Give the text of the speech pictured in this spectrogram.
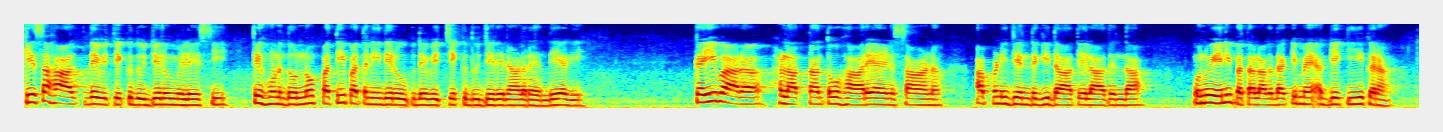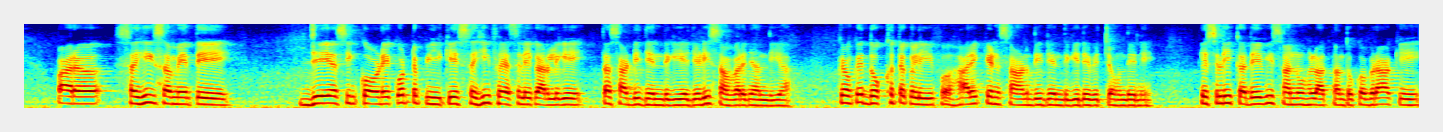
ਕਿਸ ਹਾਲਤ ਦੇ ਵਿੱਚ ਇੱਕ ਦੂਜੇ ਨੂੰ ਮਿਲੇ ਸੀ ਤੇ ਹੁਣ ਦੋਨੋਂ ਪਤੀ ਪਤਨੀ ਦੇ ਰੂਪ ਦੇ ਵਿੱਚ ਇੱਕ ਦੂਜੇ ਦੇ ਨਾਲ ਰਹਿੰਦੇ ਹੈਗੇ। ਕਈ ਵਾਰ ਹਾਲਾਤਾਂ ਤੋਂ ਹਾਰਿਆ ਇਨਸਾਨ ਆਪਣੀ ਜ਼ਿੰਦਗੀ ਦਾ ਤੇ ਲਾ ਦਿੰਦਾ। ਉਹਨੂੰ ਇਹ ਨਹੀਂ ਪਤਾ ਲੱਗਦਾ ਕਿ ਮੈਂ ਅੱਗੇ ਕੀ ਕਰਾਂ। ਪਰ ਸਹੀ ਸਮੇਂ ਤੇ ਜੇ ਅਸੀਂ ਕੌੜੇ ਘੁੱਟ ਪੀ ਕੇ ਸਹੀ ਫੈਸਲੇ ਕਰ ਲਈਏ, ਤਾਂ ਸਾਡੀ ਜ਼ਿੰਦਗੀ ਹੈ ਜਿਹੜੀ ਸੰਵਰ ਜਾਂਦੀ ਆ। ਕਿਉਂਕਿ ਦੁੱਖ, ਤਕਲੀਫ ਹਰ ਇੱਕ ਇਨਸਾਨ ਦੀ ਜ਼ਿੰਦਗੀ ਦੇ ਵਿੱਚ ਆਉਂਦੇ ਨੇ। ਇਸ ਲਈ ਕਦੇ ਵੀ ਸਾਨੂੰ ਹਾਲਾਤਾਂ ਤੋਂ ਘਬਰਾ ਕੇ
